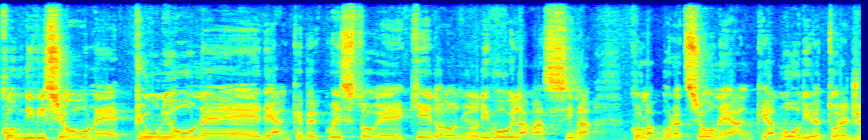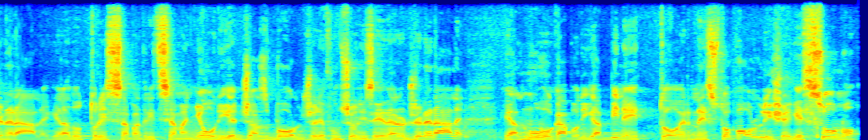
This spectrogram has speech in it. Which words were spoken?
condivisione, più unione ed è anche per questo che chiedo ad ognuno di voi la massima collaborazione anche al nuovo direttore generale, che è la dottoressa Patrizia Magnoni, che già svolge le funzioni di segretario generale, e al nuovo capo di gabinetto Ernesto Pollice, che sono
